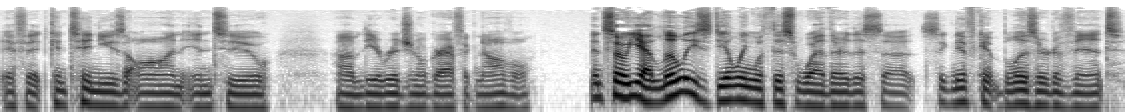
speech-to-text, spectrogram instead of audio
if it continues on into um, the original graphic novel. And so, yeah, Lily's dealing with this weather, this uh, significant blizzard event,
